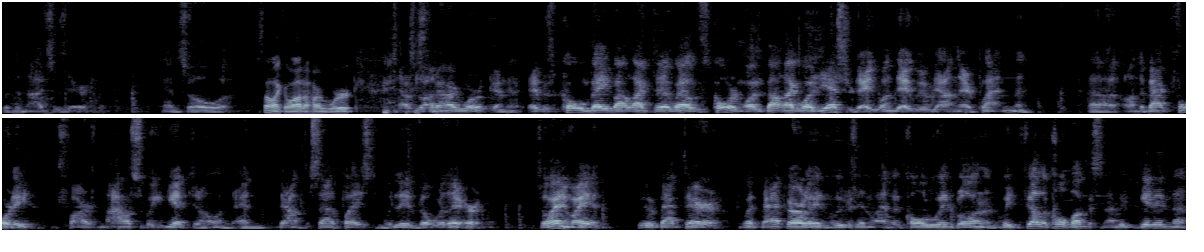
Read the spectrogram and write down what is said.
with the notches there. And so Uh, Sound like a lot of hard work. that was a lot of hard work. And it was a cold day, about like the well, it was colder than it was about like it was yesterday. One day we were down there planting and uh, on the back forty, as far as the house as we could get, you know, and, and down at the south place, and we lived over there. So anyway, we were back there, went back early, and we was in like a cold wind blowing, and we'd fill the coal buckets, and then we'd get in the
